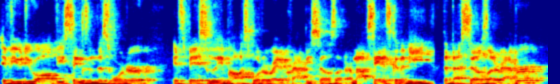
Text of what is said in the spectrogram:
if you do all these things in this order, it's basically impossible to write a crappy sales letter. I'm not saying it's going to be the best sales letter ever,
